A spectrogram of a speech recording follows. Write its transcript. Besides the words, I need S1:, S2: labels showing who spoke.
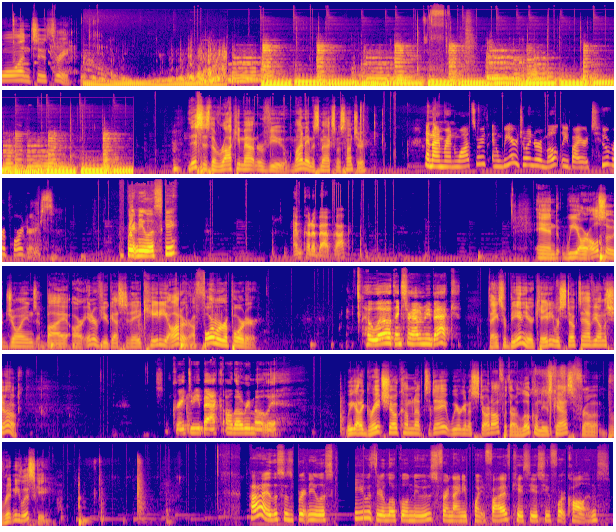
S1: One, two, three. This is the Rocky Mountain Review. My name is Maximus Hunter.
S2: And I'm Ren Wadsworth, and we are joined remotely by our two reporters.
S3: Brittany Liskey.
S4: I'm Coda Babcock.
S1: And we are also joined by our interview guest today, Katie Otter, a former reporter.
S5: Hello, thanks for having me back.
S1: Thanks for being here, Katie. We're stoked to have you on the show.
S5: Great to be back, although remotely.
S1: We got a great show coming up today. We're going to start off with our local newscast from Brittany Liskey.
S3: Hi, this is Brittany Liskey with your local news for 90.5 KCSU Fort Collins.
